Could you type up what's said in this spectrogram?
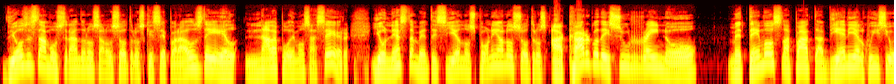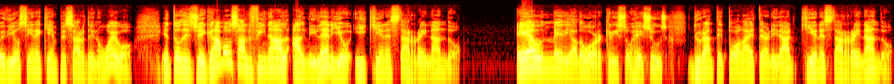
Dios está mostrándonos a nosotros que separados de Él nada podemos hacer. Y honestamente, si Él nos pone a nosotros a cargo de su reino, metemos la pata, viene el juicio y Dios tiene que empezar de nuevo. Entonces llegamos al final, al milenio, y ¿quién está reinando? El mediador, Cristo Jesús. Durante toda la eternidad, ¿quién está reinando?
